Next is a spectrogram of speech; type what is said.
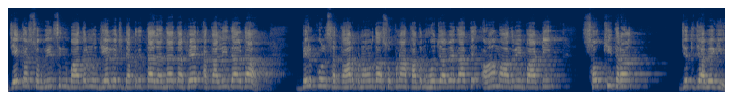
ਜੇਕਰ ਸੁਖਬੀਰ ਸਿੰਘ ਬਾਦਲ ਨੂੰ ਜੇਲ੍ਹ ਵਿੱਚ ਡੱਕ ਦਿੱਤਾ ਜਾਂਦਾ ਹੈ, ਤਾਂ ਫਿਰ ਅਕਾਲੀ ਦਲ ਦਾ ਬਿਲਕੁਲ ਸਰਕਾਰ ਬਣਾਉਣ ਦਾ ਸੁਪਨਾ ਖਤਮ ਹੋ ਜਾਵੇਗਾ ਤੇ ਆਮ ਆਦਮੀ ਪਾਰਟੀ ਸੌਖੀ ਤਰ੍ਹਾਂ ਜਿੱਤ ਜਾਵੇਗੀ,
